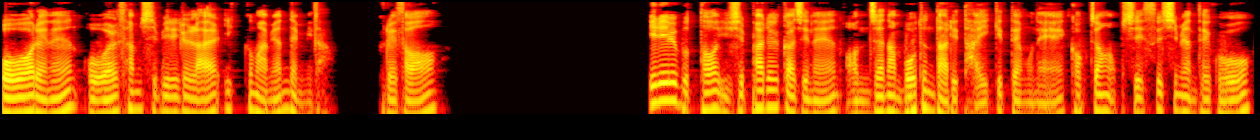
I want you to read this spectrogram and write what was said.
5월에는 5월 31일 날 입금하면 됩니다. 그래서 1일부터 28일까지는 언제나 모든 달이 다 있기 때문에 걱정 없이 쓰시면 되고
